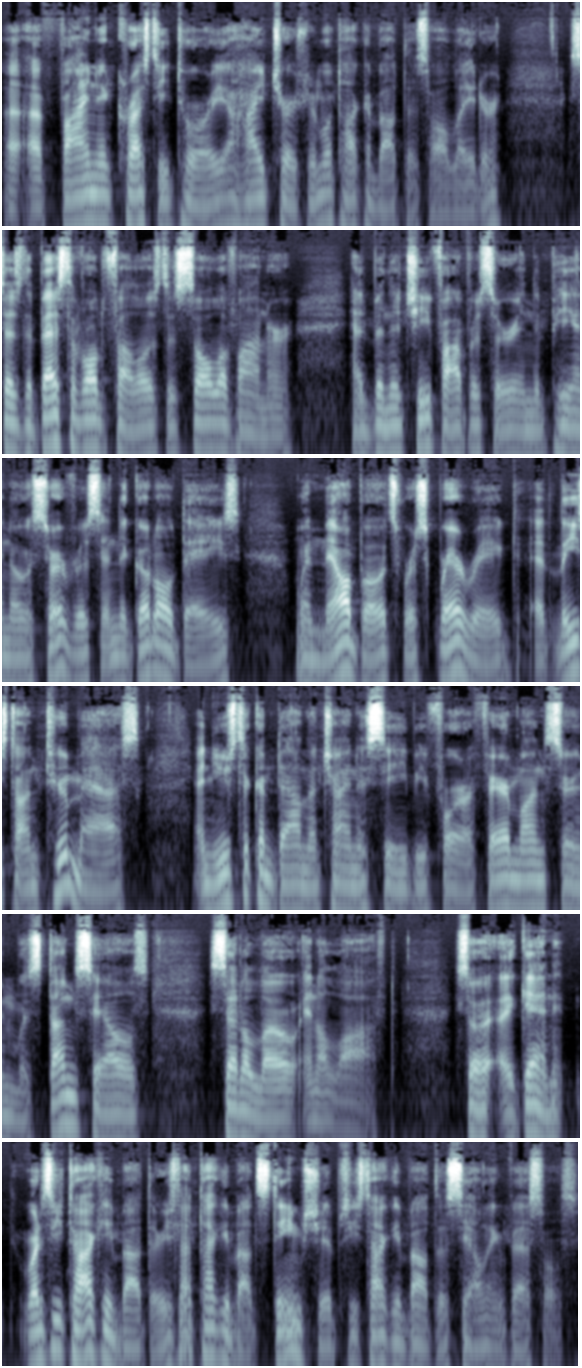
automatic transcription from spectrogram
uh, a fine and crusty Tory, a high churchman. We'll talk about this all later. Says the best of old fellows, the soul of honor, had been the chief officer in the P&O service in the good old days when mail boats were square rigged, at least on two masts, and used to come down the China Sea before a fair monsoon with stun sails set alow and aloft. So again, what is he talking about there? He's not talking about steamships, he's talking about the sailing vessels.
